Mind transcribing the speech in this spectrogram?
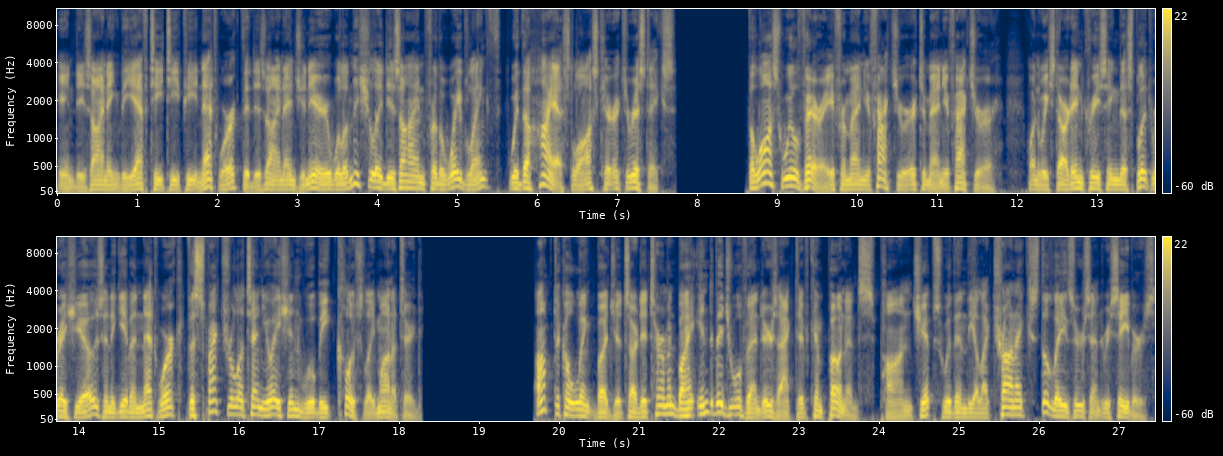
In designing the FTTP network, the design engineer will initially design for the wavelength with the highest loss characteristics. The loss will vary from manufacturer to manufacturer. When we start increasing the split ratios in a given network, the spectral attenuation will be closely monitored. Optical link budgets are determined by individual vendors' active components, PON chips within the electronics, the lasers, and receivers.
